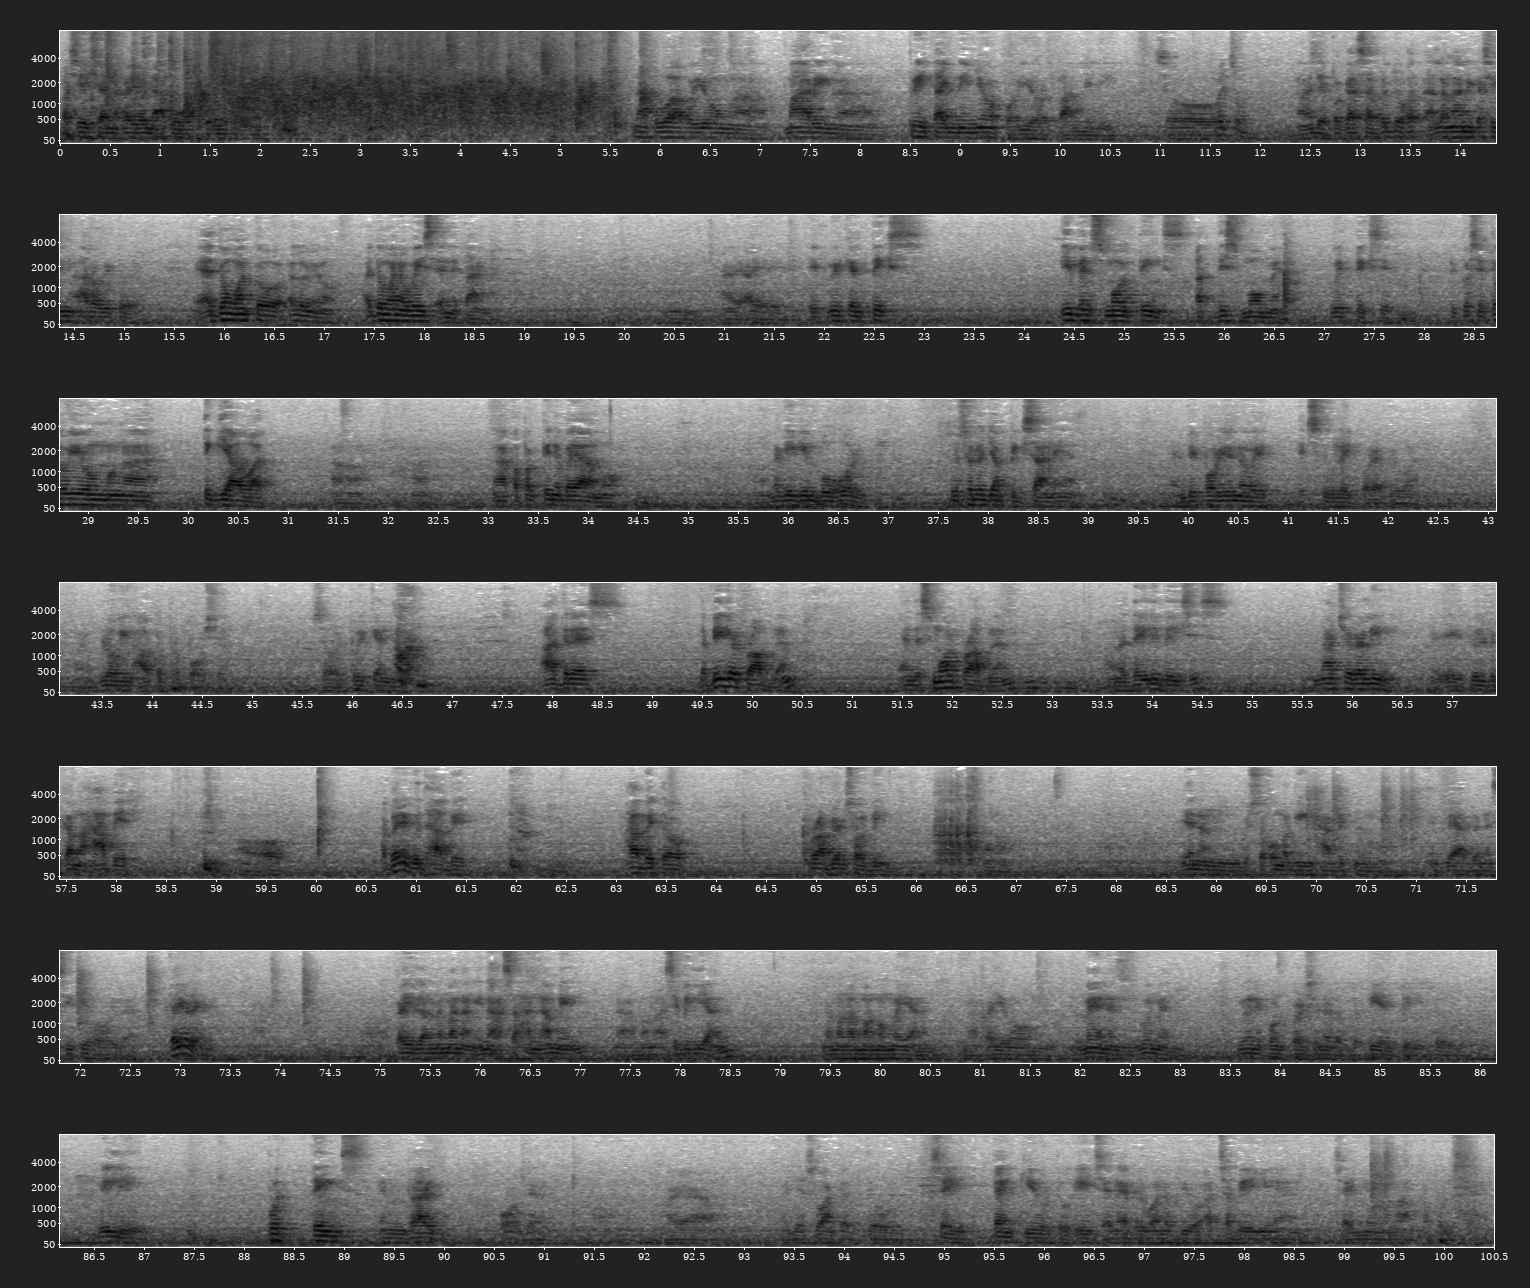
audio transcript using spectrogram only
Pasensya na kayo na ako nakuha ko yung uh, maring uh, free time ninyo for your family. So, Ah, hindi, pagka Sabado, at alanganin kasing araw ito eh. Eh, I don't want to, alam mo, I don't want to waste any time. Mm, I, I, if we can fix even small things at this moment, we fix it. Because ito yung mga tigyawat ah, ah, na kapag pinabaya mo, ah, nagiging buhol. Susunod yung piksa na yan. And before you know it, it's too late for everyone. Uh, blowing out of proportion. So if we can address the bigger problem and the small problem on a daily basis, naturally it will become a habit of a very good habit habit of problem solving. Ano, yan ang gusto ko maging habit ng empleyado ng City Hall. Kayo rin. Uh, kayo lang naman ang inaasahan namin na mga sibilyan, na mga mamamayan, na kayong men and women, uniform personnel of the PNP to really put things in right order. Kaya I just wanted to say thank you to each and every one of you at sabihin niyo yan sa inyong mga kapulisan.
